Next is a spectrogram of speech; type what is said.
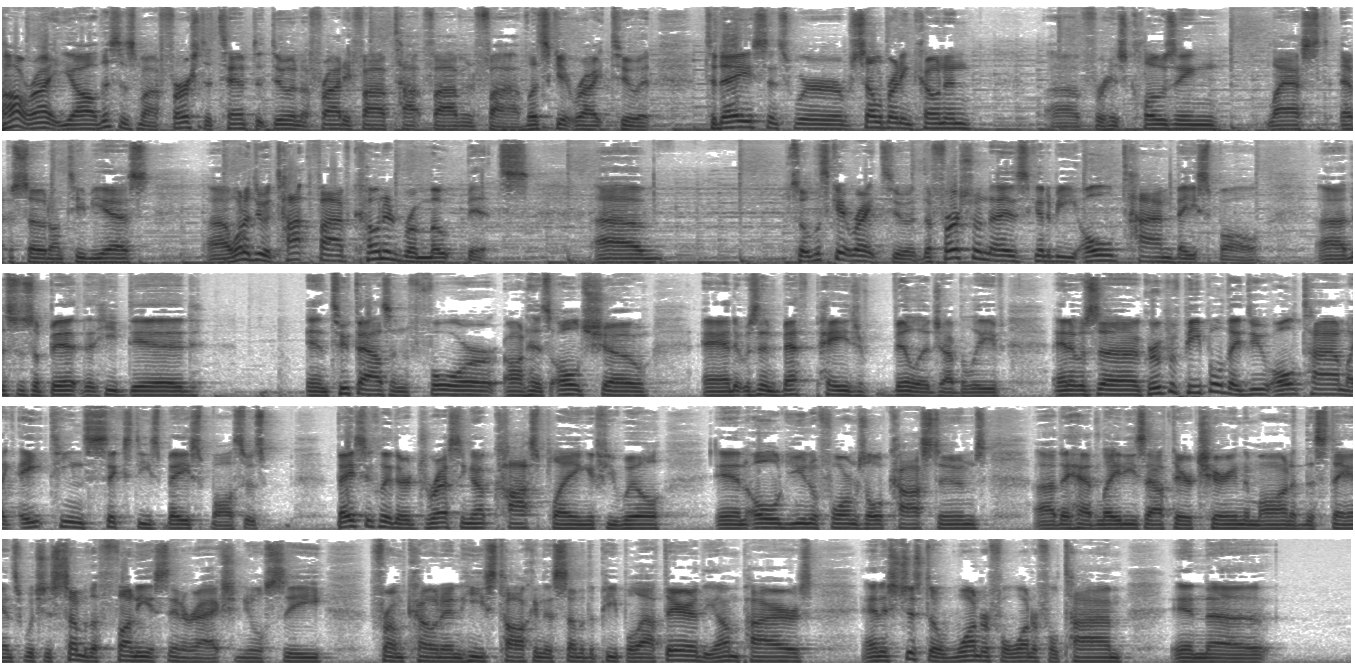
All right, y'all. This is my first attempt at doing a Friday Five Top Five and Five. Let's get right to it. Today, since we're celebrating Conan uh, for his closing last episode on TBS, uh, I want to do a top five Conan remote bits. Uh, so let's get right to it. The first one is going to be old time baseball. Uh, this is a bit that he did in 2004 on his old show, and it was in Bethpage Village, I believe. And it was a group of people. They do old time, like 1860s baseball. So it's basically they're dressing up, cosplaying, if you will, in old uniforms, old costumes. Uh, they had ladies out there cheering them on in the stands, which is some of the funniest interaction you'll see from Conan. He's talking to some of the people out there, the umpires, and it's just a wonderful, wonderful time. In uh,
